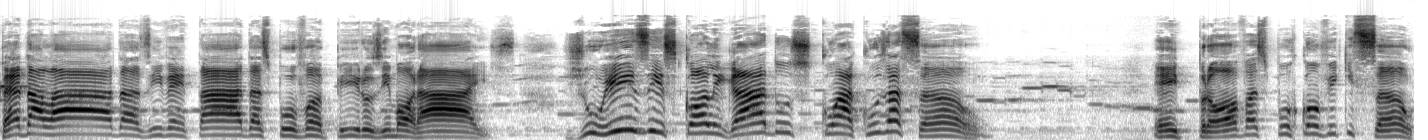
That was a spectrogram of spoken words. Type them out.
Pedaladas inventadas por vampiros imorais, juízes coligados com acusação em provas por convicção.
